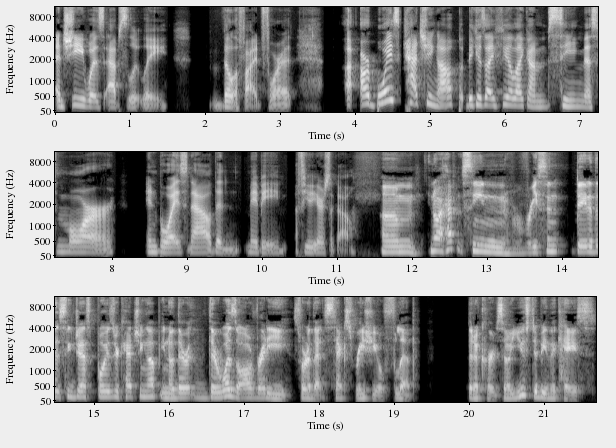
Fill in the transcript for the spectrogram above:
and she was absolutely vilified for it are boys catching up? Because I feel like I'm seeing this more in boys now than maybe a few years ago. Um, you know, I haven't seen recent data that suggests boys are catching up. You know, there there was already sort of that sex ratio flip that occurred. So it used to be the case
